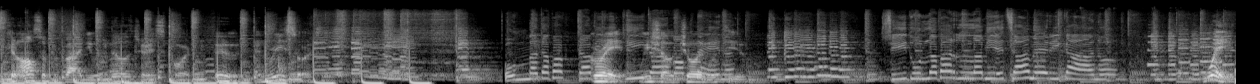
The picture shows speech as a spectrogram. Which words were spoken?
We can also provide you with military support and food and resources. Great, we shall join with you. Wait,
